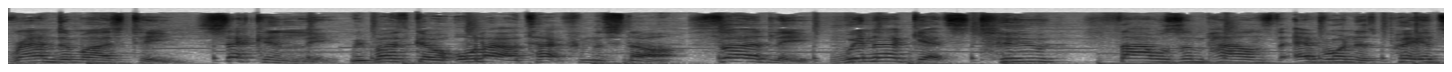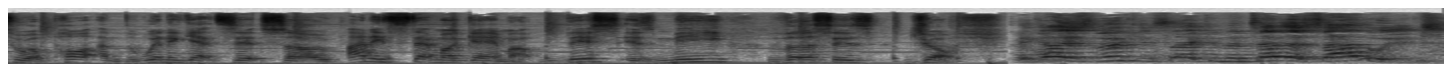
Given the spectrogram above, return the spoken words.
randomize team. Secondly, We both go all out attack from the start. thirdly, winner gets two thousand pounds that everyone has put into a pot and the winner gets it. So I need to step my game up. This is me versus Josh. Hey guys, look, it's like a Nutella sandwich.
